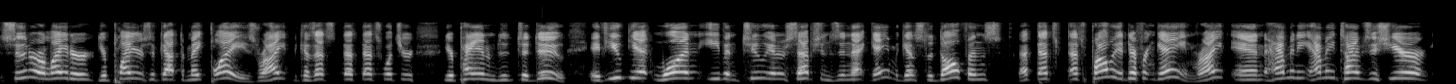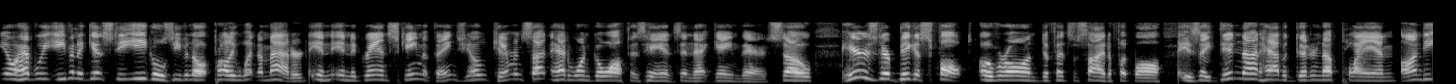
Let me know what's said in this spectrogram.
sooner or later, your players have got to make plays, right? Because that's that, that's what you're you're paying them to, to do. If you get one, even two interceptions in that game against the Dolphins, that that's that's probably a different game, right? And how many how many times this year, you know, have we even against the Eagles, even though it probably wouldn't have mattered in in the grand scheme of things, you know, Cameron Sutton had one go off his hands in that game there. So here's their biggest fault overall on defensive side of football is they did not have a good enough plan on the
